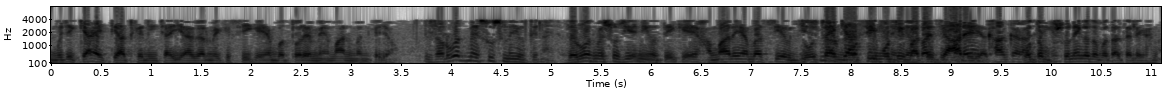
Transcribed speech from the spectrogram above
مجھے کیا احتیاط کرنی چاہیے اگر میں کسی کے یہاں بطور مہمان بن کے جاؤں؟ ضرورت محسوس نہیں ہوتی نا ضرورت محسوس یہ نہیں ہوتی کہ ہمارے یہاں بس یہ دو چار موٹی موٹی باتیں جا رہے ہیں وہ تو سنیں گے تو پتا چلے گا نا۔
